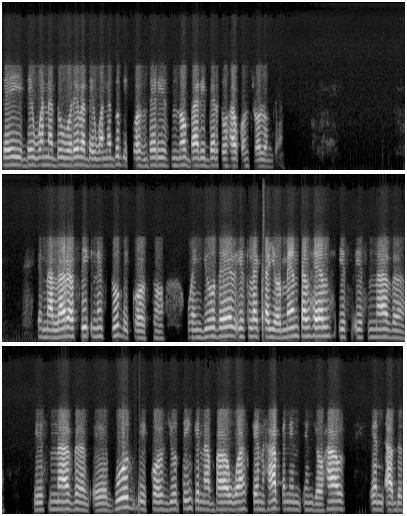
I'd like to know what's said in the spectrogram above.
they they wanna do whatever they wanna do because there is nobody there to have control on them. And a lot of sickness too because uh, when you there, it's like uh, your mental health is is not uh, is not uh, uh, good because you're thinking about what can happen in in your house, and at the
